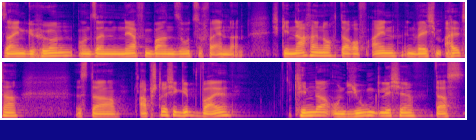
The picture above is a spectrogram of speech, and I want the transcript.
sein Gehirn und seine Nervenbahn so zu verändern. Ich gehe nachher noch darauf ein, in welchem Alter es da Abstriche gibt, weil Kinder und Jugendliche das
